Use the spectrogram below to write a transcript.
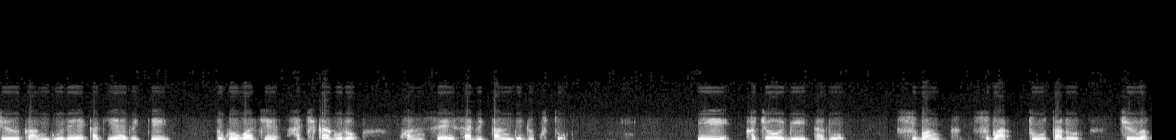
週間ぐらいかきやびて、6月8日ぐろ、完成さびたんでぬくと。いい課長びいたる、すばん、すばとうたる中学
